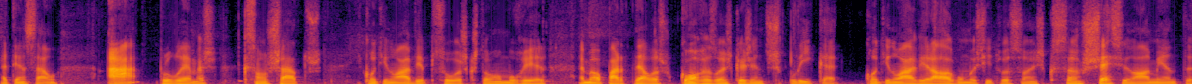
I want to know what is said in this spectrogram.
Atenção, há problemas que são chatos continua a haver pessoas que estão a morrer, a maior parte delas com razões que a gente explica. Continua a haver algumas situações que são excepcionalmente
